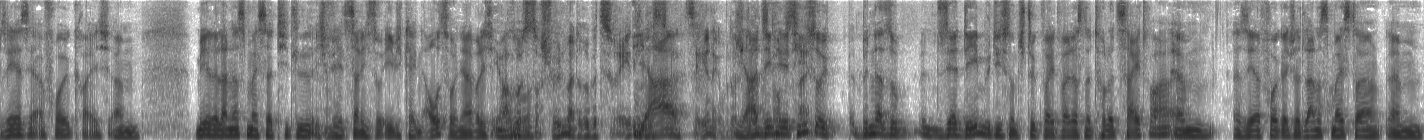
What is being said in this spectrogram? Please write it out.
sehr, sehr erfolgreich. Ähm, mehrere Landesmeistertitel. Ich will jetzt da nicht so Ewigkeiten ausholen, ja, weil ich Ja, immer aber so es ist doch schön, mal darüber zu reden, und das zu ja, erzählen. Ja, definitiv so. Ich bin da so sehr demütig so ein Stück weit, weil das eine tolle Zeit war. Ähm, sehr erfolgreich als Landesmeister, ähm,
